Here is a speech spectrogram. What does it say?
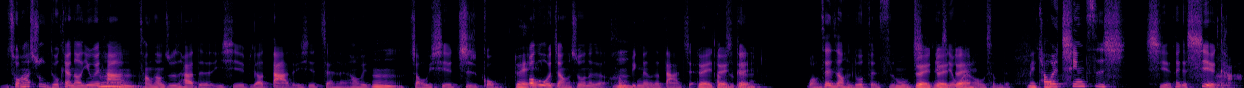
你从他书里头看到，因为他常常就是他的一些比较大的一些展览，他会找一些志工，对，包括我讲的说那个横滨的那个大展，对对跟网站上很多粉丝募集那些玩偶什么的，没错，他会亲自写那个谢卡，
